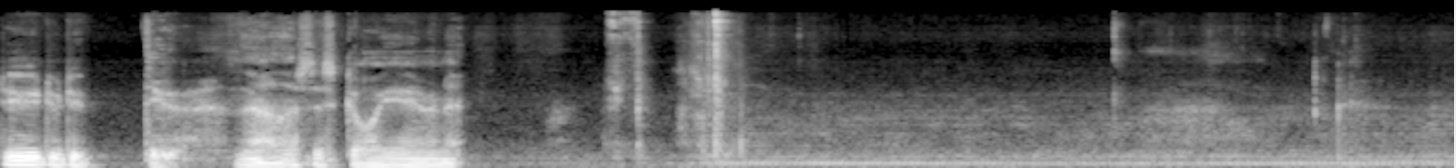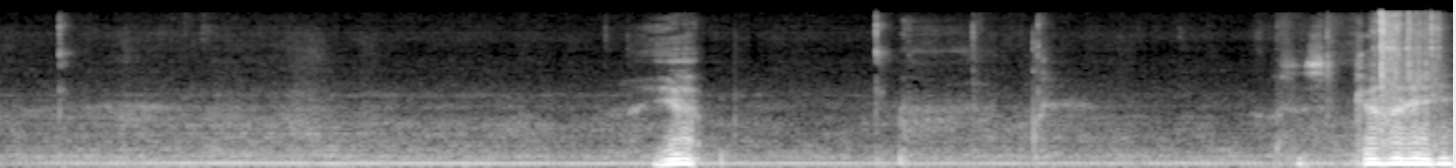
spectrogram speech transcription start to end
Do, do, do, do. Now, that's this guy here, isn't it? Yep. This guy.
